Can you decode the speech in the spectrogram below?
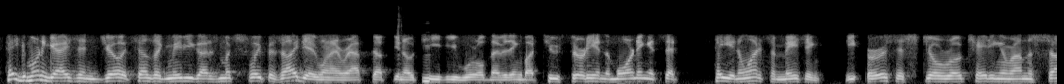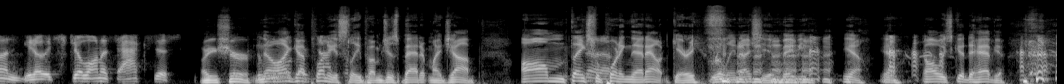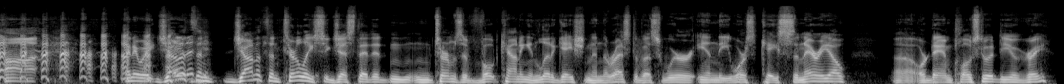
Hey, good morning, guys. And Joe, it sounds like maybe you got as much sleep as I did when I wrapped up, you know, TV World and everything about two thirty in the morning, and said, "Hey, you know what? It's amazing. The Earth is still rotating around the sun. You know, it's still on its axis." Are you sure? The no, I got plenty of sleep. I'm just bad at my job. Um, thanks for pointing that out, Gary. Really nice of you. Maybe, yeah, yeah. Always good to have you. Uh, anyway, Jonathan Jonathan Turley suggests that in, in terms of vote counting and litigation, and the rest of us, we're in the worst case scenario uh, or damn close to it. Do you agree?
